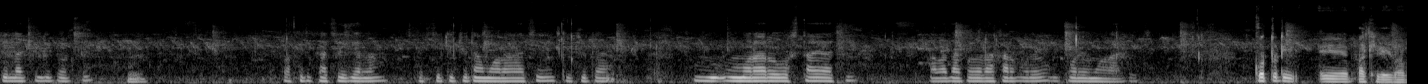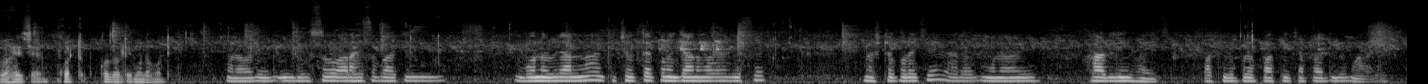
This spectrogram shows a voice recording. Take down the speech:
চিল্লাচিল্লি করছে। পাখির কাছে গেলাম দেখছি কিছুটা মরা আছে কিছুটা মরার অবস্থায় আছে। আলাদা করে রাখার পরে পরে মারা গেছে। কতটি পাখির এইভাবে হয়েছে? কত- কতটি মোটামুটি? মোটামুটি দুশো আড়াইশো পাখি বন বিড়াল না কিছু একটা কোনো জানোয়ার এসে নষ্ট করেছে আর মনে হয় হার্ডলিং হয়েছে। পাখির উপরে পাখি চাপা দিয়ে মারা গেছে।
